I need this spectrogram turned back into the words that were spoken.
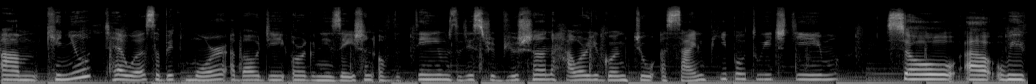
Um, can you tell us a bit more about the organization of the teams, the distribution? How are you going to assign people to each team? So uh, we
